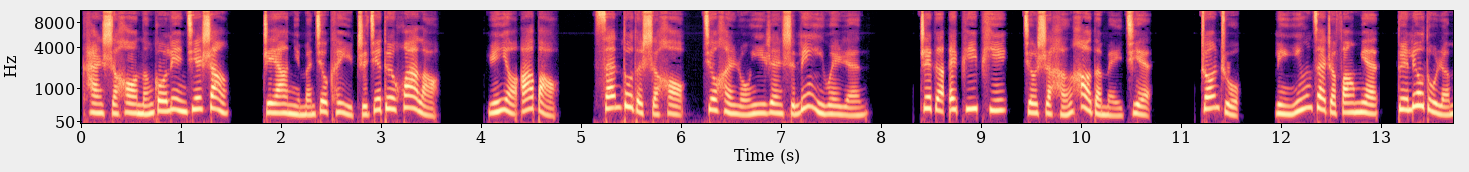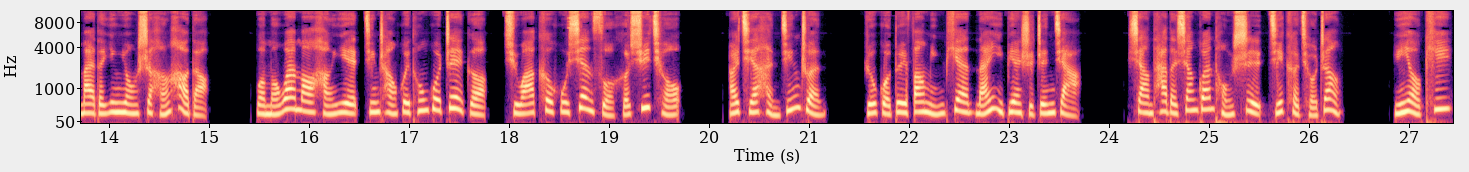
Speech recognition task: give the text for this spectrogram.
看时候能够链接上，这样你们就可以直接对话了。云友阿宝三度的时候就很容易认识另一位人，这个 A P P 就是很好的媒介。庄主领英在这方面对六度人脉的应用是很好的，我们外贸行业经常会通过这个去挖客户线索和需求，而且很精准。如果对方名片难以辨识真假，向他的相关同事即可求证。云有 key，。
